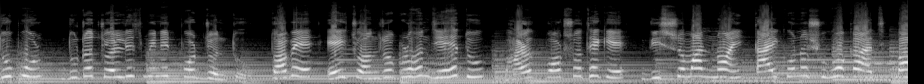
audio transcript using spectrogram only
দুপুর দুটো চল্লিশ মিনিট পর্যন্ত। তবে এই চন্দ্রগ্রহণ যেহেতু ভারতবর্ষ থেকে দৃশ্যমান নয়, তাই কোনো শুভ কাজ বা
